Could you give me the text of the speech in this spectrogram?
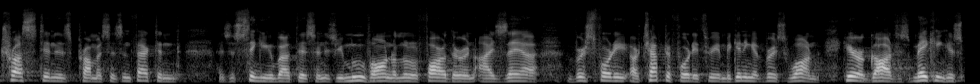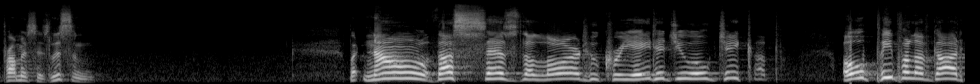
trust in his promises. In fact, in, I was just thinking about this, and as you move on a little farther in Isaiah, verse 40, or chapter 43, and beginning at verse 1, here God is making his promises. Listen. But now, thus says the Lord who created you, O Jacob. O people of God,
